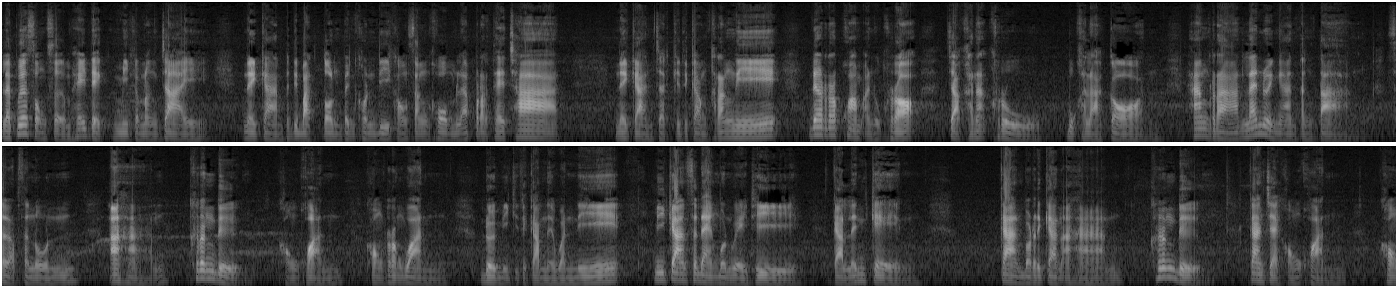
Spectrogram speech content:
และเพื่อส่งเสริมให้เด็กมีกำลังใจ ในการปฏิบัติตนเป็นคนดีของสังคมและประเทศชาติ ในการจัดกิจกรรมครั้งนี้ ได้รับความอนุเคราะห์ จากคณะครู บุคลากร ห้างร้านและหน่วยงานต่างๆ สนับสนุน อาหาร เครื่องดื่มของขวัญของรางวัล โดยมีกิจกรรมในวันนี้ มีการแสดงบนเวที การเล่นเกม การบริการอาหาร เครื่องดื่ม การแจกของขวัญของ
